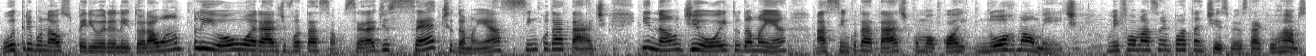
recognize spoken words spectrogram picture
o Tribunal Superior Eleitoral ampliou o horário de votação. Será de 7 da manhã às 5 da tarde e não de 8 da manhã às 5 da tarde, como ocorre normalmente. Uma informação importantíssima, Eustáquio Ramos.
